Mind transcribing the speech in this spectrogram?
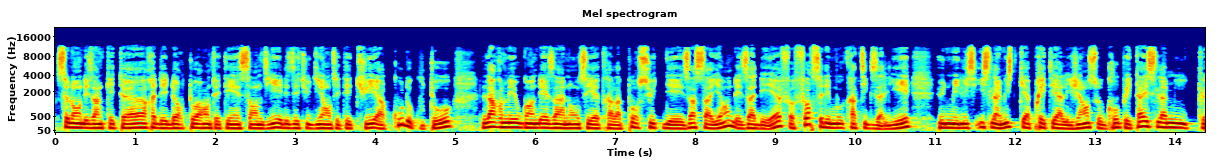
Selon des enquêteurs, des dortoirs ont été incendiés et des étudiants ont été tués à coups de couteau. L'armée ougandaise a annoncé être à la poursuite des assaillants des ADF, Forces démocratiques alliées, une milice islamiste qui a prêté allégeance au groupe État islamique.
